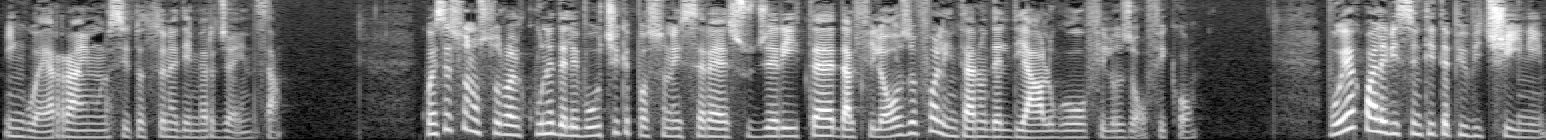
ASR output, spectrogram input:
in guerra, in una situazione di emergenza. Queste sono solo alcune delle voci che possono essere suggerite dal filosofo all'interno del dialogo filosofico. Voi a quale vi sentite più vicini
